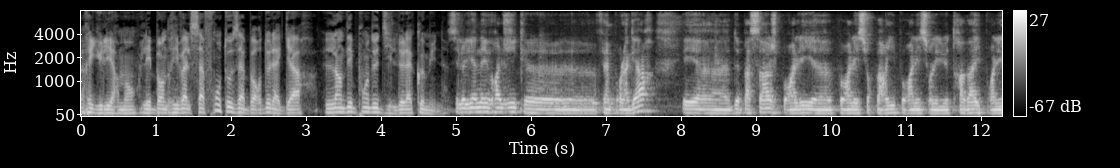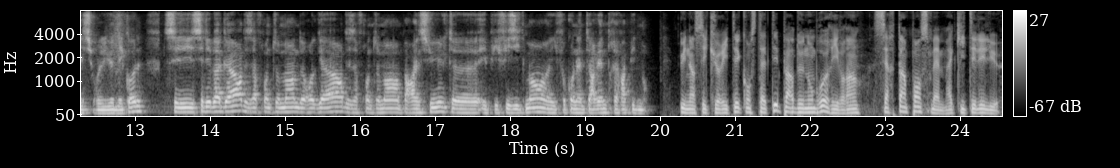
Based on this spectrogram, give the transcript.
Régulièrement, les bandes rivales s'affrontent aux abords de la gare, l'un des points de deal de la commune. C'est le lien névralgique euh, pour la gare et euh, de passage pour aller, euh, pour aller sur Paris, pour aller sur les lieux de travail, pour aller sur les lieux d'école. C'est des bagarres, des affrontements de regard, des affrontements par insulte et puis physiquement, il faut qu'on intervienne très rapidement. Une insécurité constatée par de nombreux riverains. Certains pensent même à quitter les lieux.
